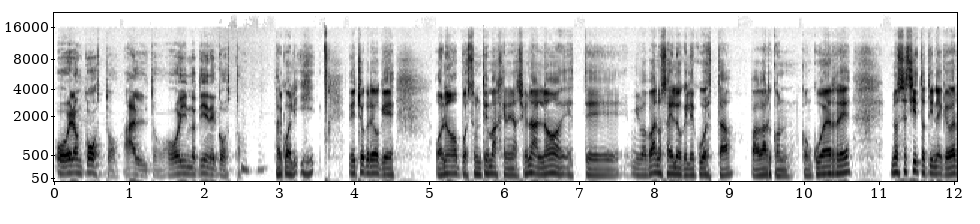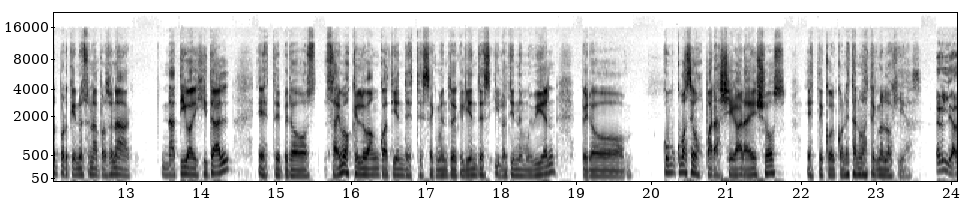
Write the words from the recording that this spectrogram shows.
O era un costo alto, hoy no tiene costo. Tal cual. Y de hecho creo que, o no, pues es un tema generacional, ¿no? Este, mi papá no sabe lo que le cuesta pagar con, con QR. No sé si esto tiene que ver porque no es una persona nativa digital, este, pero sabemos que el banco atiende este segmento de clientes y lo atiende muy bien, pero ¿cómo, cómo hacemos para llegar a ellos este, con, estas nuevas tecnologías? Early a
